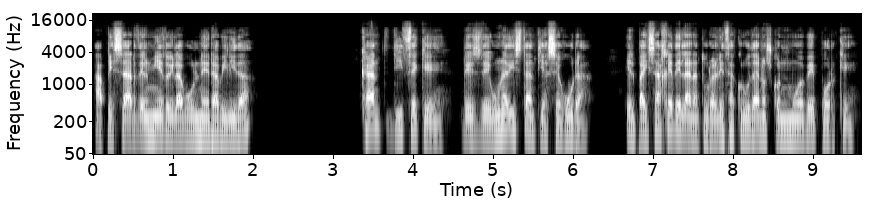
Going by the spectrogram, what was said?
a pesar del miedo y la vulnerabilidad? Kant dice que, desde una distancia segura el paisaje de la naturaleza cruda nos conmueve porque,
